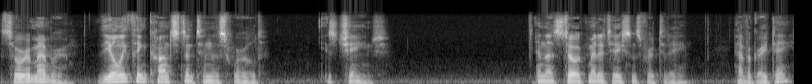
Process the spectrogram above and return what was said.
So remember, the only thing constant in this world is change. And that's Stoic Meditations for today. Have a great day.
